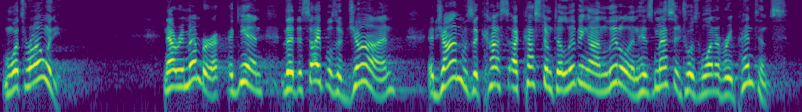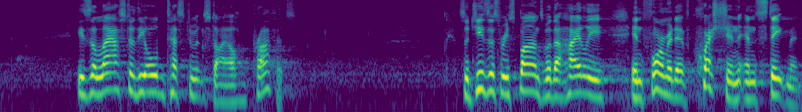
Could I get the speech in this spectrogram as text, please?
What's wrong with you? Now remember, again, the disciples of John, John was accustomed to living on little, and his message was one of repentance. He's the last of the Old Testament style prophets. So Jesus responds with a highly informative question and statement.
